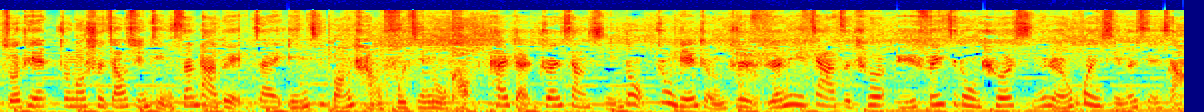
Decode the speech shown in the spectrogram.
昨天郑州市交巡警三大队在银基广场附近路口开展专项行动，重点整治人力架子车与非机动车行人混行的现象，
